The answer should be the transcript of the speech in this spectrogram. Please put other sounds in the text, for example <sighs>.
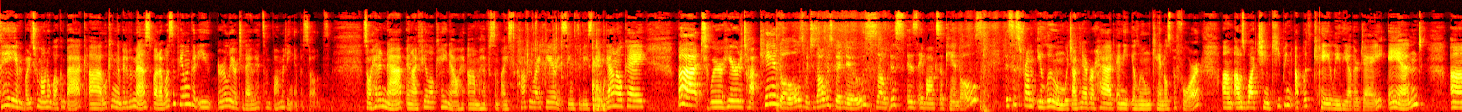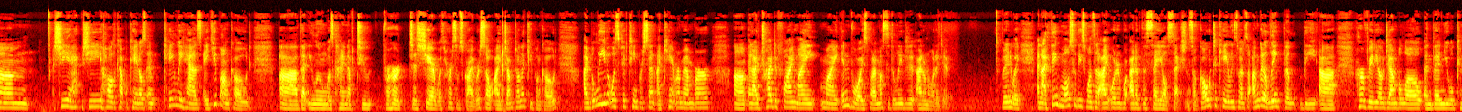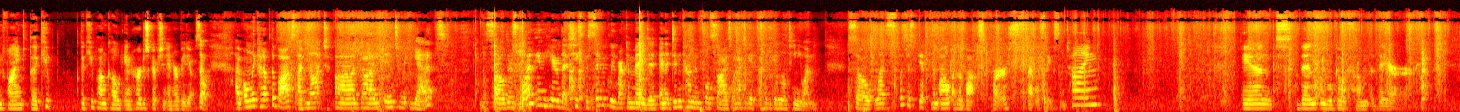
Hey everybody, it's Ramona, welcome back. Uh, looking a bit of a mess, but I wasn't feeling good e earlier today. We had some vomiting episodes. So I had a nap and I feel okay now. Um, I have some iced coffee right here and it seems to be staying down okay. But we're here to talk candles, which is always good news. So this is a box of candles. This is from Illume, which I've never had any Illume candles before. Um, I was watching Keeping Up with Kailey the other day and um, she she hauled a couple candles, and Kailey has a coupon code uh, that Illume was kind enough to for her to share with her subscribers. So I jumped on the coupon code. I believe it was 15%. I can't remember. Um, and I tried to find my my invoice, but I must have deleted it. I don't know what I did. But anyway, and I think most of these ones that I ordered were out of the sales section. So go to Kailey's website. I'm going to link the the uh, her video down below, and then you will can find the coupon the coupon code in her description in her video. So I've only cut up the box. I've not uh, dived into it yet. So there's one in here that she specifically recommended and it didn't come in full size. So I have to get, I had to get a little teeny one. So let's, let's just get them all out of the box first. That will save some time. And then we will go from there.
